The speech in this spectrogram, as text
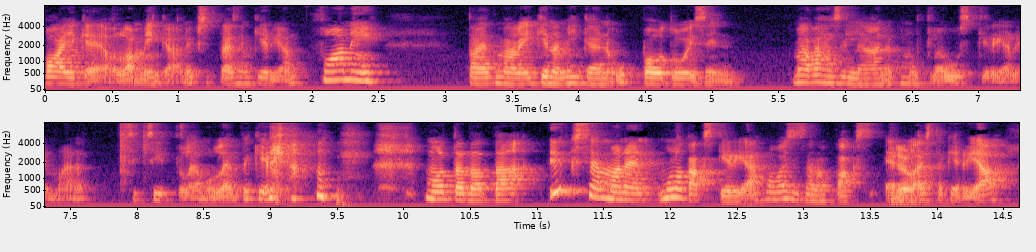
vaikea olla minkään yksittäisen kirjan fani. Tai että mä en ikinä mihinkään uppoutuisin. Mä vähän silleen aina, kun mulla tulee uusi kirja, niin mä aina, sit siitä tulee mun lempikirja. Mutta tota, yksi semmoinen, mulla on kaksi kirjaa, mä voisin sanoa kaksi erilaista Joo. kirjaa.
